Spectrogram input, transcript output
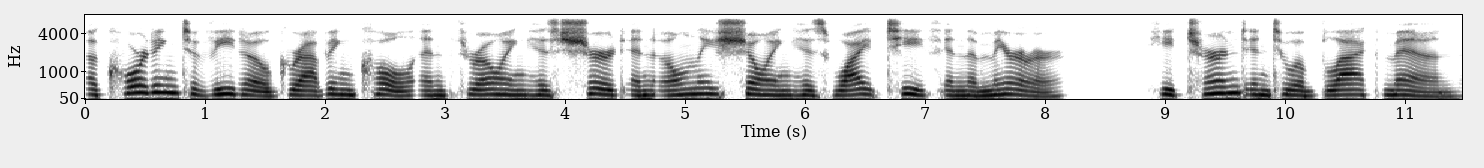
According to Vito grabbing coal and throwing his shirt and only showing his white teeth in the mirror, he turned into a black man.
